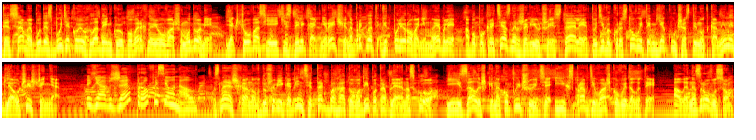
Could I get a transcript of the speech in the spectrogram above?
Те саме буде з будь-якою гладенькою поверхнею у вашому домі. Якщо у вас є якісь делікатні речі, наприклад, відполіровані меблі або покриття з нержавіючої сталі, тоді використовуйте м'яку частину тканини для очищення. Я вже професіонал. Знаєш, Хано, в душовій кабінці так багато води потрапляє на скло. Її залишки накопичуються, і їх справді важко видалити. Але не з ровусом.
